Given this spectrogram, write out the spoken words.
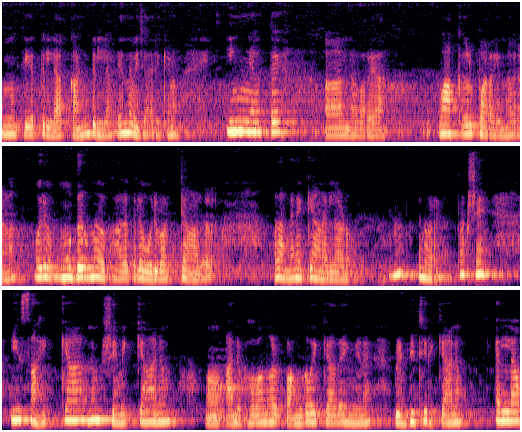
ഒന്നും കേട്ടില്ല കണ്ടില്ല എന്ന് വിചാരിക്കണം. ഇങ്ങനത്തെ എന്താ പറയുക വാക്കുകൾ പറയുന്നവരാണ് ഒരു മുതിർന്ന വിഭാഗത്തിലെ ഒരുപറ്റ ആളുകൾ അതങ്ങനെയൊക്കെയാണ് എല്ലായിടും എന്ന് പറയുന്നത്. പക്ഷേ ഈ സഹിക്കാനും ക്ഷമിക്കാനും അനുഭവങ്ങൾ പങ്കുവയ്ക്കാതെ ഇങ്ങനെ പിടിച്ചിരിക്കാനും എല്ലാം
